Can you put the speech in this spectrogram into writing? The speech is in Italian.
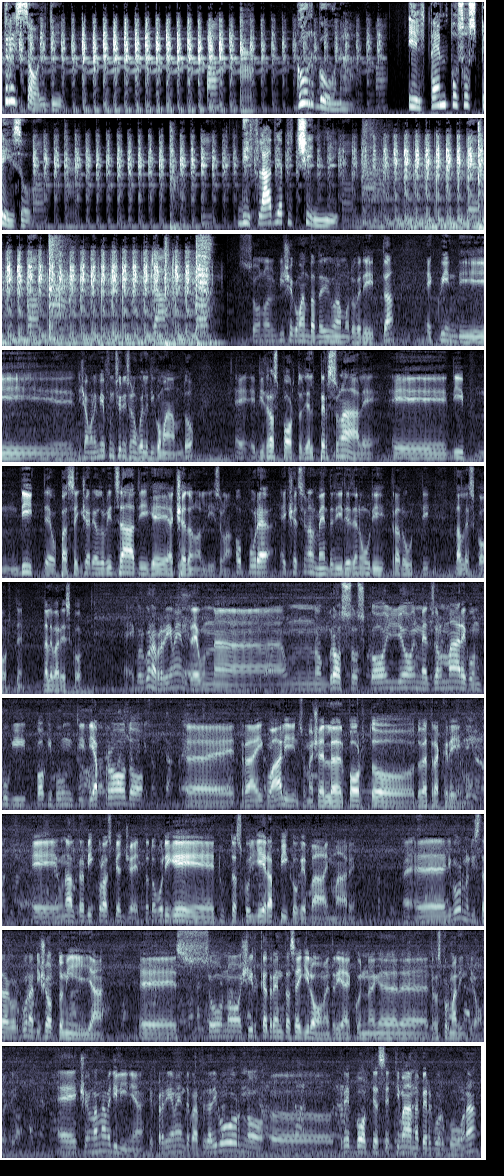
Tre soldi. Gorgona. Il tempo sospeso. Di Flavia Piccini. Sono il vice comandante di una motovedetta e quindi diciamo, le mie funzioni sono quelle di comando e, di trasporto del personale e di ditte o passeggeri autorizzati che accedono all'isola, oppure eccezionalmente di detenuti tradotti dalle scorte, dalle varie scorte. Eh, Gorgona praticamente è un, uh, un, grosso scoglio in mezzo al mare con pochi, pochi punti di approdo, eh, tra i quali insomma, c'è il porto dove attraccheremo e un'altra piccola spiaggetta, dopodiché tutta scogliera a picco che va in mare. Eh, eh, Livorno dista da Gorgona 18 miglia, eh, sono circa 36 km ecco, in, eh, trasformati in chilometri. Eh, c'è una nave di linea che praticamente parte da Livorno eh, tre volte a settimana per Gorgona,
